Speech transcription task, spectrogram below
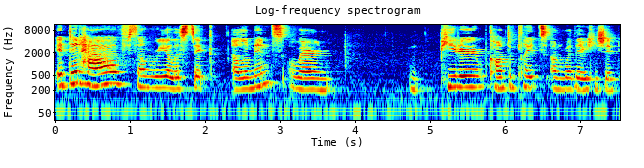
it did have some realistic elements where Peter contemplates on whether he should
